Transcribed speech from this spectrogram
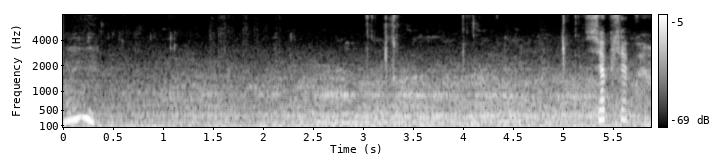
อืม แซ่บๆค่ะ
